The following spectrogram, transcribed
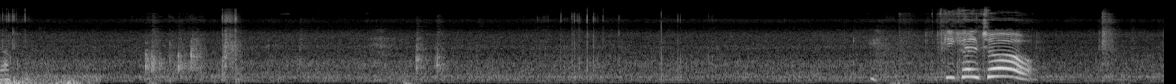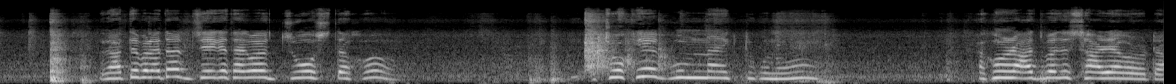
দেখো। কি খেলছো? রাতের আর জেগে থাকবে জোশ দেখো। চোখে ঘুম না একটু কোনো এখন রাত বাজে সাড়ে এগারোটা।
